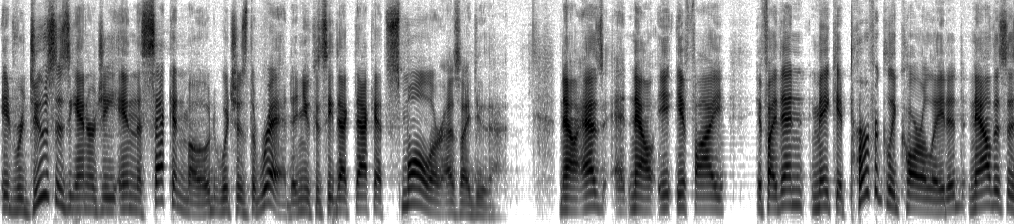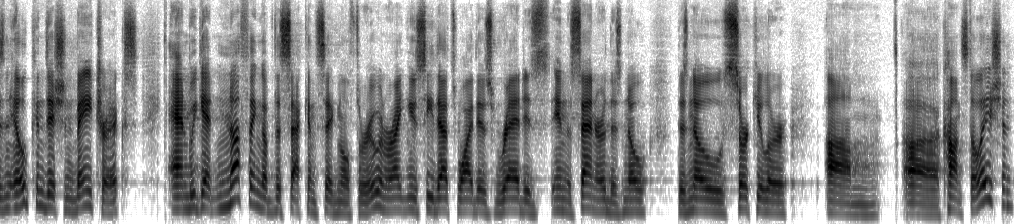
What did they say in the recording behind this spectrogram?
it reduces the energy in the second mode, which is the red, and you can see that that gets smaller as I do that. Now, as now, if I if I then make it perfectly correlated, now this is an ill-conditioned matrix, and we get nothing of the second signal through. And right, you see that's why this red is in the center. There's no there's no circular um, uh, constellation,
